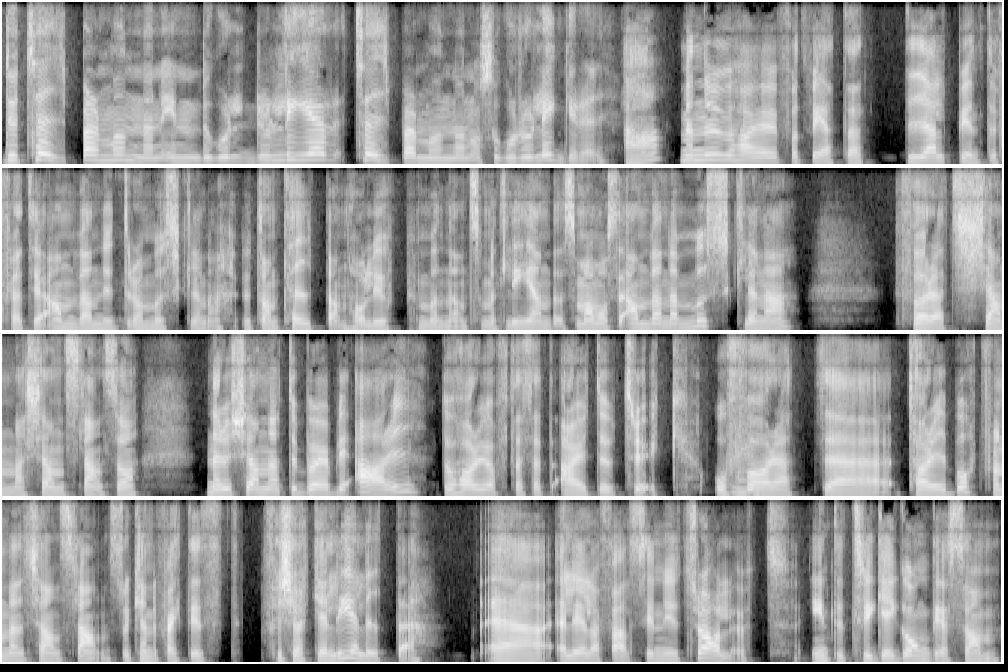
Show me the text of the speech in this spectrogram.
Du tejpar munnen innan du går... Du ler, tejpar munnen och så går du och lägger dig. Ja, men nu har jag ju fått veta att det hjälper ju inte för att jag använder inte de musklerna utan tejpen håller upp munnen som ett leende. Så man måste använda musklerna för att känna känslan. Så när du känner att du börjar bli arg, då har du oftast ett argt uttryck. Och för att eh, ta dig bort från den känslan så kan du faktiskt försöka le lite. Eh, eller i alla fall se neutral ut. Inte trigga igång det som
